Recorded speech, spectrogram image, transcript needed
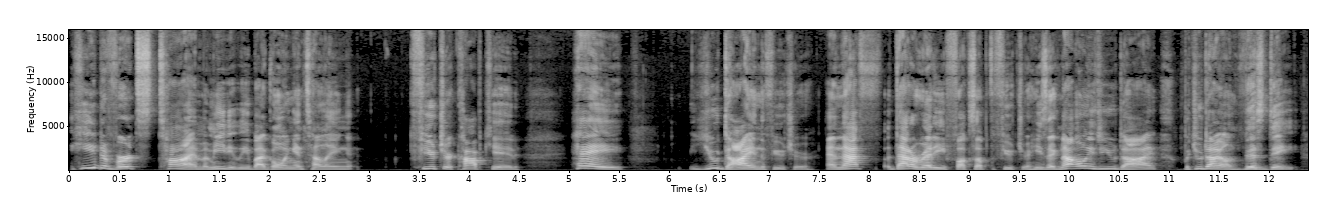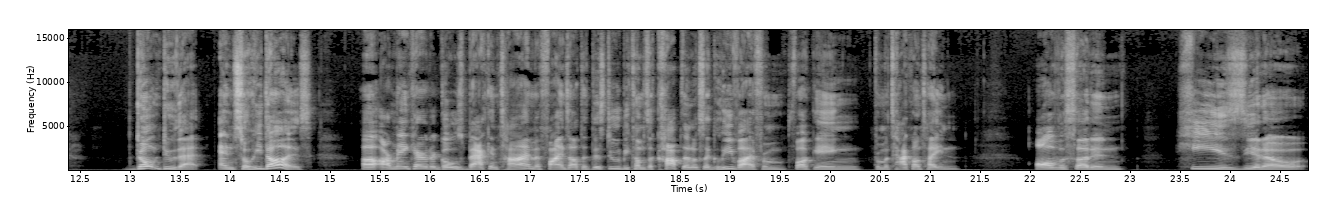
He diverts time immediately by going and telling future cop kid, "Hey, you die in the future. And that that already fucks up the future. He's like not only do you die but you die on this date. Don't do that. And so he does. Uh, our main character goes back in time and finds out that this dude becomes a cop that looks like levi from fucking from attack on titan. All of a sudden he's you know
